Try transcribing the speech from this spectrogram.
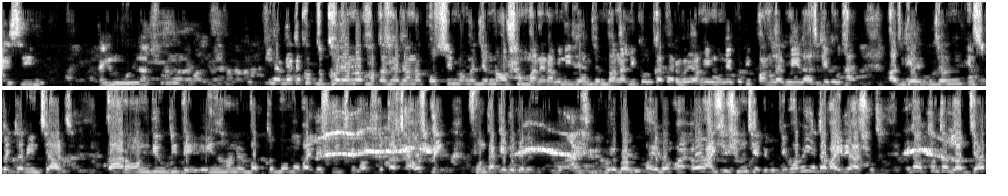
আইসি এটা খুব দুঃখজনক, হতাশাজনক, পশ্চিমবঙ্গের জন্য অসম্মানের। আমি নিজে একজন বাঙালি কলকাতার হয়ে আমি মনে করি বাংলার মেয়েরা আজকে কোথায়? আজকে একজন ইন্সপেক্টর ইনচার্জ তার অন ডিউটিতে এই ধরনের বক্তব্য মোবাইলে শুনছেন, অথচ তার সাহস নেই ফোনটা কেটে দেবেন। এবং এবং আইসি শুনছে যেভাবেই এটা বাইরে আসুক, এটা অত্যন্ত লজ্জার।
